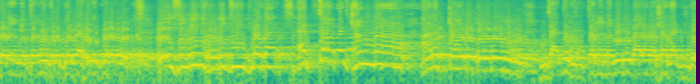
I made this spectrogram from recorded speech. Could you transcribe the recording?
করে আমি তোমাদেরকে বাহির করব। এই জমিন হবে দুই প্রকার। একটা হবে ঠান্ডা আর একটা হবে গরম। যাদের অন্তরে নবীর ভালোবাসা থাকবে,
